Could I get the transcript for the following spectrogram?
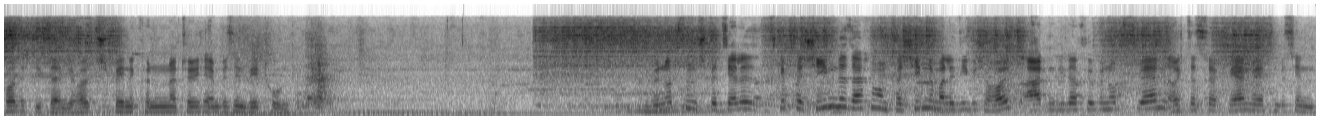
vorsichtig sein. Die Holzspäne können natürlich ein bisschen wehtun. Wir benutzen spezielle, es gibt verschiedene Sachen und verschiedene maledivische Holzarten, die dafür benutzt werden. Euch das zu erklären wäre jetzt ein bisschen,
